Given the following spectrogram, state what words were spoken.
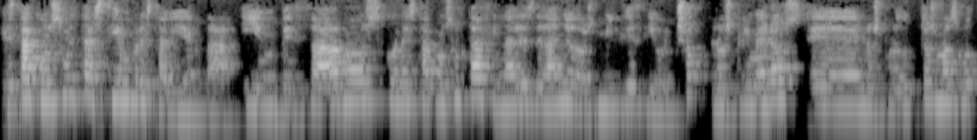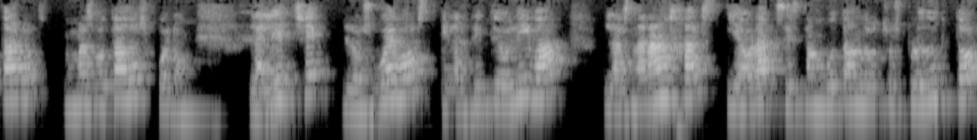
Esta consulta siempre está abierta y empezamos con esta consulta a finales del año 2018. Los primeros, eh, los productos más votados, más votados fueron la leche, los huevos, el aceite de oliva, las naranjas y ahora se están votando otros productos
